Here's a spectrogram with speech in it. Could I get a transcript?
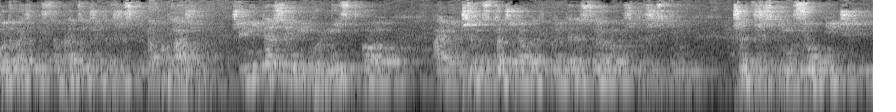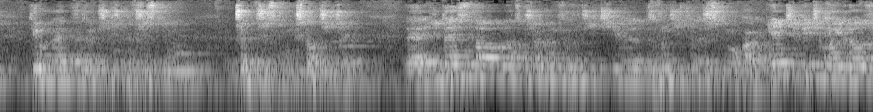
budować miejsca pracy przede wszystkim na Podlasiu. Czyli nie interesuje mnie górnictwo, ani przemysł stoczniowy, tylko interesują mnie przede wszystkim, przede wszystkim usługi, czyli kierunek, w którym się przede wszystkim, przede wszystkim kształcicie. E, I to jest to, na co chciałbym zwrócić, e, zwrócić przede wszystkim uwagę. Nie wiem, czy wiecie, moi drodzy,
